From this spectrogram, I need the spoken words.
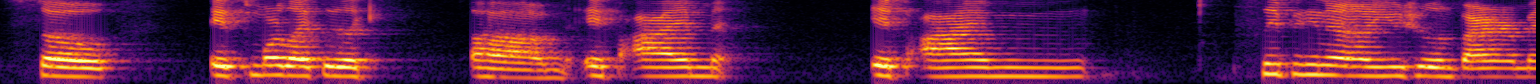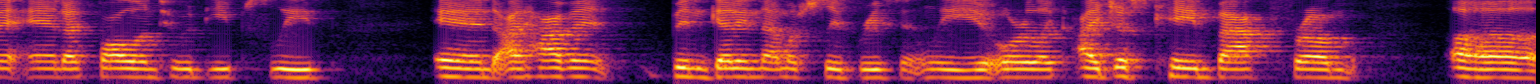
So it's more likely like um, if I'm if I'm sleeping in an unusual environment and I fall into a deep sleep and I haven't been getting that much sleep recently or like I just came back from uh,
